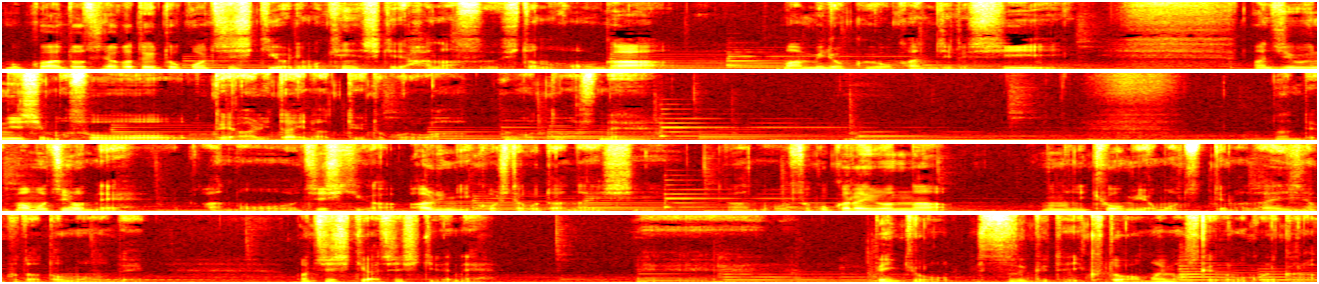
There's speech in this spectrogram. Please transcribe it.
僕はどちらかというとこう知識よりも見識で話す人の方が、まあ、魅力を感じるし、まあ、自分自身もそうでありたいなっていうところは思ってますね。なんで、まあ、もちろんねあの知識があるに越したことはないしあのそこからいろんなものに興味を持つっていうのは大事なことだと思うので、まあ、知識は知識でね、えー、勉強し続けていくとは思いますけどもこれから。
